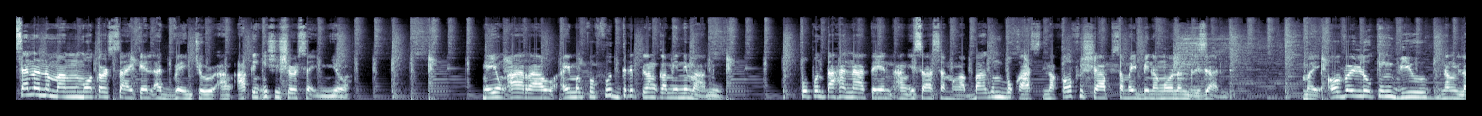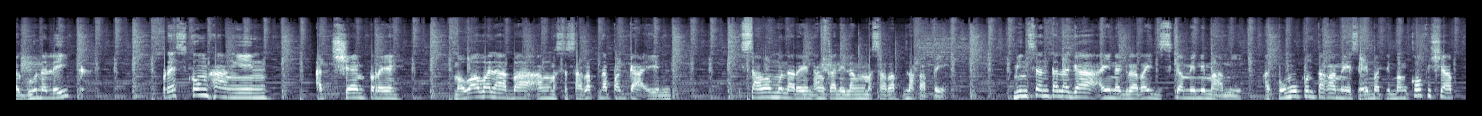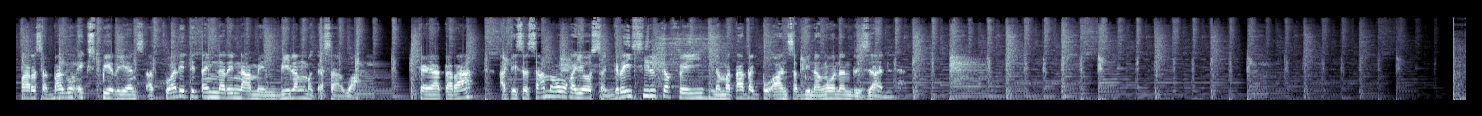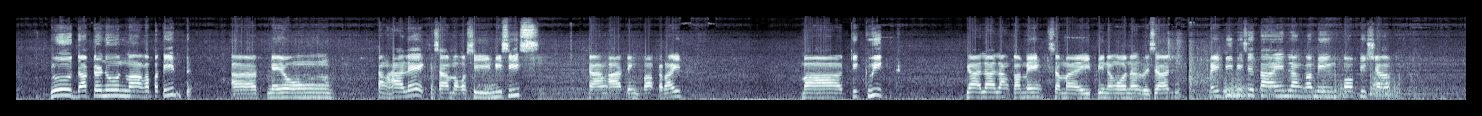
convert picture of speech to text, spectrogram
Isa na namang motorcycle adventure ang aking isishare sa inyo. Ngayong araw ay magpo-food trip lang kami ni Mami. Pupuntahan natin ang isa sa mga bagong bukas na coffee shop sa may Binangonan Rizal. May overlooking view ng Laguna Lake, preskong hangin, at syempre, mawawala ba ang masasarap na pagkain isama mo na rin ang kanilang masarap na kape. Minsan talaga ay nagra-rides kami ni Mami at pumupunta kami sa iba't ibang coffee shop para sa bagong experience at quality time na rin namin bilang mag-asawa. Kaya tara at isasama ko kayo sa Grace Hill Cafe na matatagpuan sa Binangonan, Rizal. Good afternoon mga kapatid. At ngayong tanghali, kasama ko si Mrs. Ang ating back ride. Magki-quick gala lang kami sa may Binangonan Rizal. May bibisitahin lang kaming coffee shop.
